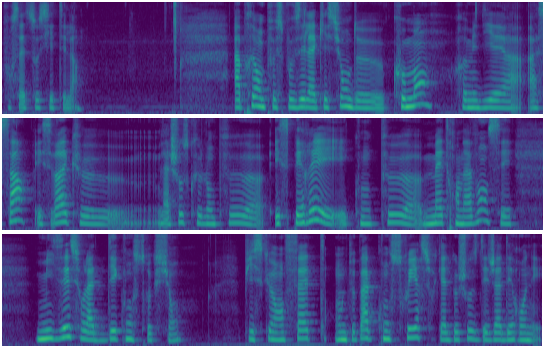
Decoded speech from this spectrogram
pour cette société-là. Après, on peut se poser la question de comment remédier à, ça. Et c'est vrai que la chose que l'on peut euh, espérer et qu'on peut euh, mettre en avant, c'est miser sur la déconstruction. Puisque en fait, on ne peut pas construire sur quelque chose déjà d'erroné.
